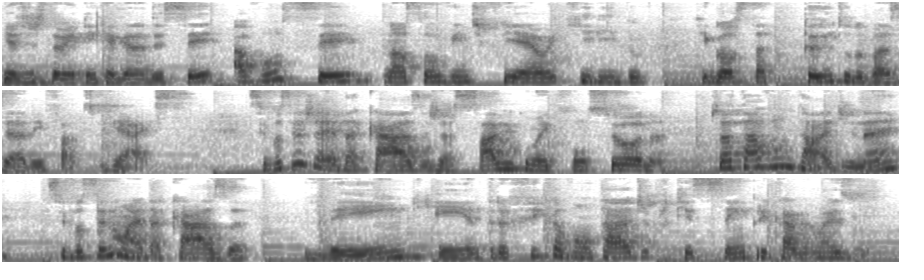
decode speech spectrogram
E a gente também tem que agradecer a você, nosso ouvinte fiel e querido, que gosta tanto do Baseado em Fatos Reais. Se você já é da casa e já sabe como é que funciona, já tá à vontade, né? Se você não é da casa, vem, entra, fica à vontade porque sempre cabe mais um.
